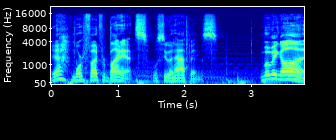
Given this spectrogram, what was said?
Yeah, more FUD for Binance. We'll see what happens. Moving on.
